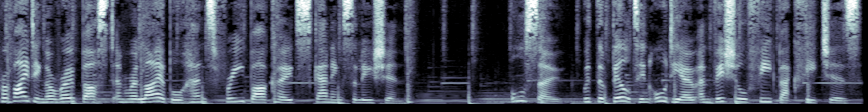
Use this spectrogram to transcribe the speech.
providing a robust and reliable hands free barcode scanning solution. Also, with the built-in audio and visual feedback features,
